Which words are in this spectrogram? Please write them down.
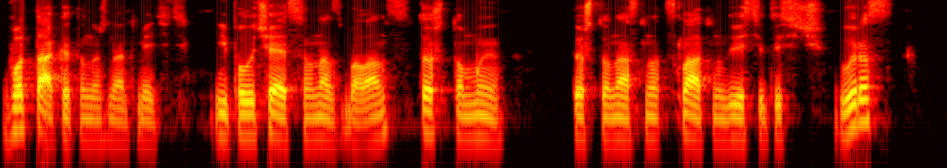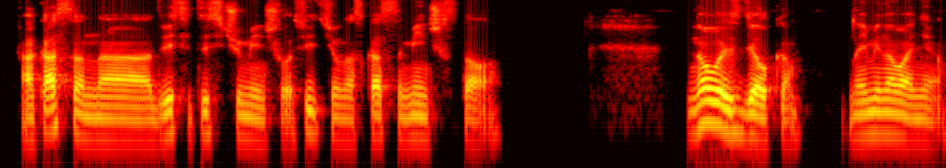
Вот так это нужно отметить. И получается у нас баланс. То, что мы, то, что у нас склад на 200 тысяч вырос, а касса на 200 тысяч уменьшилась. Видите, у нас касса меньше стала. Новая сделка. Наименование.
